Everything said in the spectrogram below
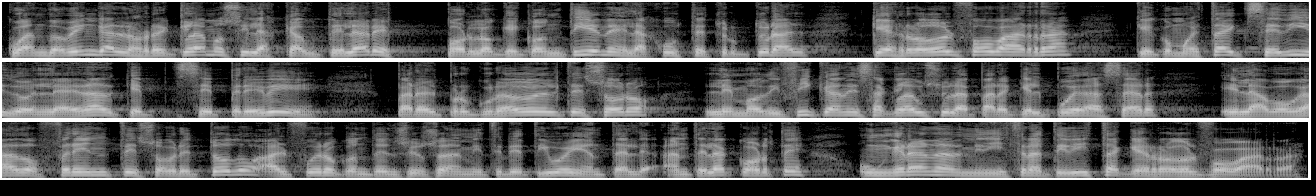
cuando vengan los reclamos y las cautelares por lo que contiene el ajuste estructural, que es Rodolfo Barra, que como está excedido en la edad que se prevé para el procurador del Tesoro, le modifican esa cláusula para que él pueda ser el abogado frente sobre todo al fuero contencioso administrativo y ante, la Corte, un gran administrativista que es Rodolfo Barra.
